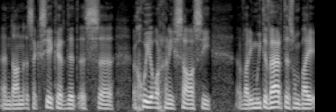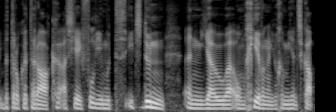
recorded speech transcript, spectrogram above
en dan is ek seker dit is eh, 'n uh, goeie organisasie wat die moeite werd is om by betrokke te raak as jy voel jy moet iets doen in jou uh, omgewing en jou gemeenskap.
